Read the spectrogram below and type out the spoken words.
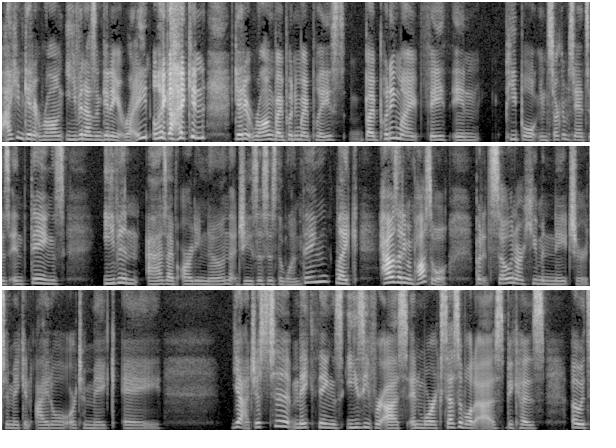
I can get it wrong even as I'm getting it right. Like I can get it wrong by putting my place by putting my faith in people, in circumstances, in things even as I've already known that Jesus is the one thing. Like how is that even possible? But it's so in our human nature to make an idol or to make a yeah, just to make things easy for us and more accessible to us because, oh, it's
